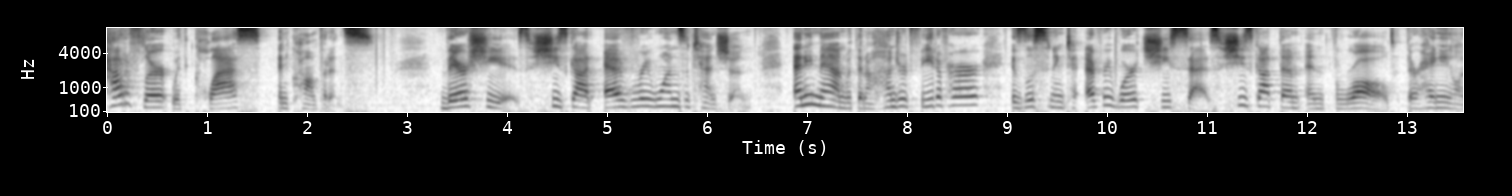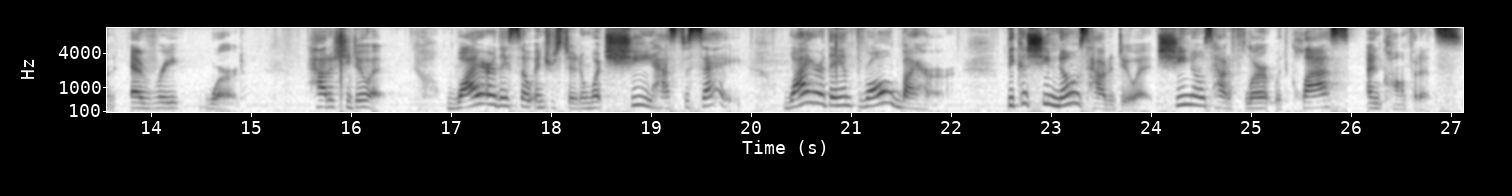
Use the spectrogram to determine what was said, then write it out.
How to flirt with class and confidence. There she is. She's got everyone's attention. Any man within 100 feet of her is listening to every word she says. She's got them enthralled. They're hanging on every word. How does she do it? Why are they so interested in what she has to say? Why are they enthralled by her? Because she knows how to do it. She knows how to flirt with class and confidence.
